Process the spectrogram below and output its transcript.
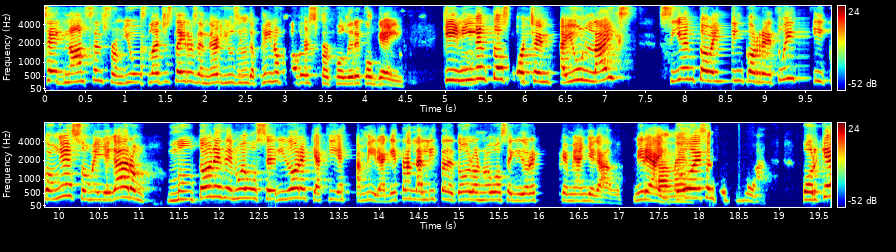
take nonsense from U.S. legislators and they're using the pain of others for political gain. 581 likes, 125 retweets y con eso me llegaron montones de nuevos seguidores que aquí están. Mira, aquí están las listas de todos los nuevos seguidores que me han llegado. Mire ahí, todo eso continúa. ¿Por qué?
